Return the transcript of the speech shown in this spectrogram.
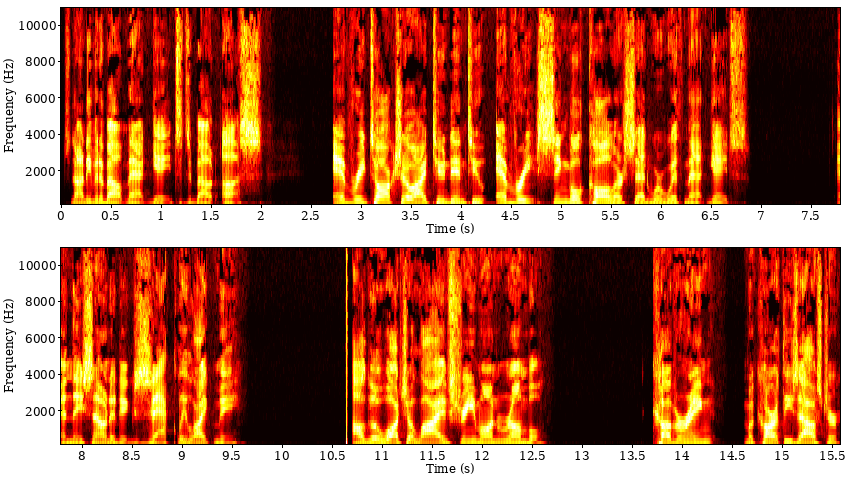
It's not even about Matt Gaetz, It's about us. Every talk show I tuned into, every single caller said we're with Matt Gaetz. And they sounded exactly like me. I'll go watch a live stream on Rumble covering McCarthy's ouster.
